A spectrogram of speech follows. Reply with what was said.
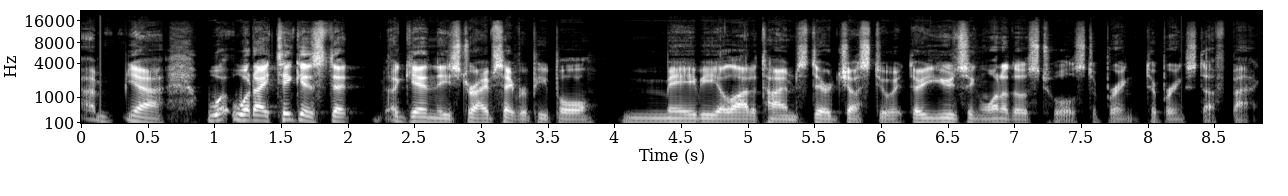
I'm, yeah what, what i think is that again these drive saver people maybe a lot of times they're just doing they're using one of those tools to bring to bring stuff back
